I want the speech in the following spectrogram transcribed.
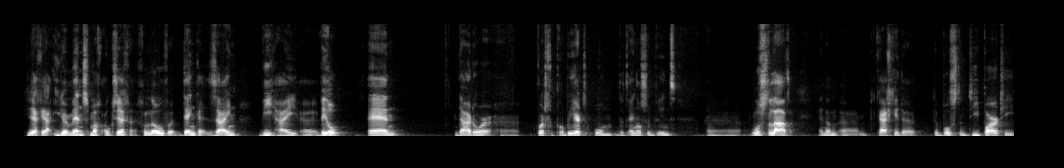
die zeggen, ja, ieder mens mag ook zeggen, geloven, denken, zijn wie hij uh, wil. En daardoor uh, wordt geprobeerd om dat Engelse bewind uh, los te laten. En dan ehm, krijg je de, de Boston Tea Party,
